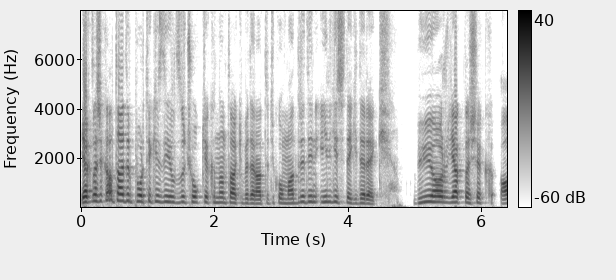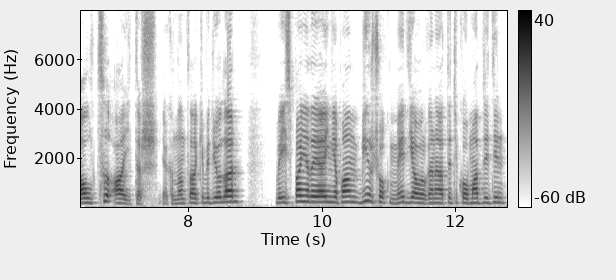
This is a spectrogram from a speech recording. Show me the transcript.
Yaklaşık 6 aydır Portekizli yıldızı çok yakından takip eden Atletico Madrid'in ilgisi de giderek büyüyor. Yaklaşık 6 aydır yakından takip ediyorlar. Ve İspanya'da yayın yapan birçok medya organı Atletico Madrid'in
